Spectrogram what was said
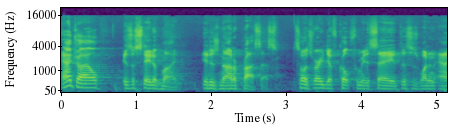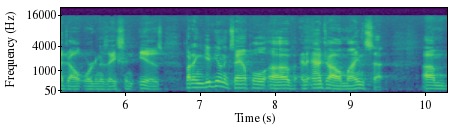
Agile is a state of mind. It is not a process. So it's very difficult for me to say this is what an agile organization is but I can give you an example of an agile mindset. Um,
